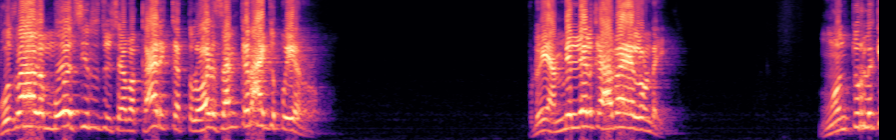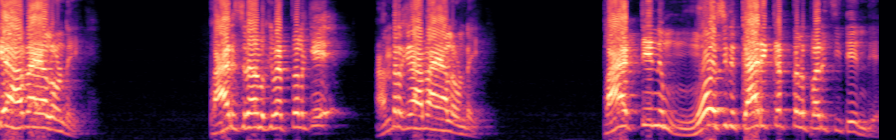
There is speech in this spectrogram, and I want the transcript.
భుజాల మోసిరు చూసావా? కార్యకర్తలు వాడు సంకరాగిపోయారు ఇప్పుడు ఎమ్మెల్యేలకి ఆదాయాలు ఉన్నాయి మంత్రులకే ఆదాయాలు ఉన్నాయి పారిశ్రామికవేత్తలకి అందరికీ ఆదాయాలు ఉన్నాయి పార్టీని మోసిన కార్యకర్తల పరిస్థితి ఏంది?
